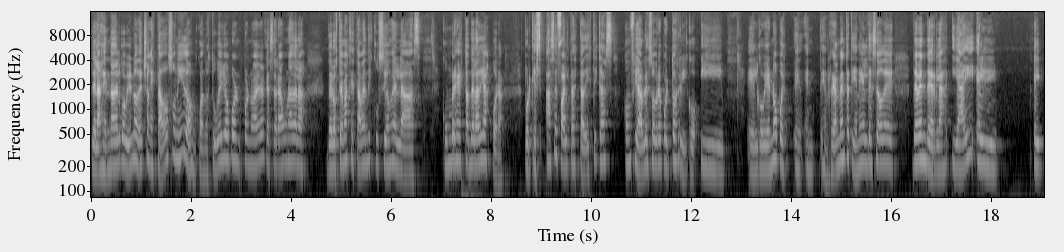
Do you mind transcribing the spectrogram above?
de la agenda del gobierno. De hecho, en Estados Unidos, cuando estuve yo por, Nueva York, que ese era uno de, de los temas que estaba en discusión en las cumbres estas de la diáspora, porque hace falta estadísticas confiables sobre Puerto Rico y el gobierno pues en, realmente tiene el deseo de, venderlas y ahí el, el,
